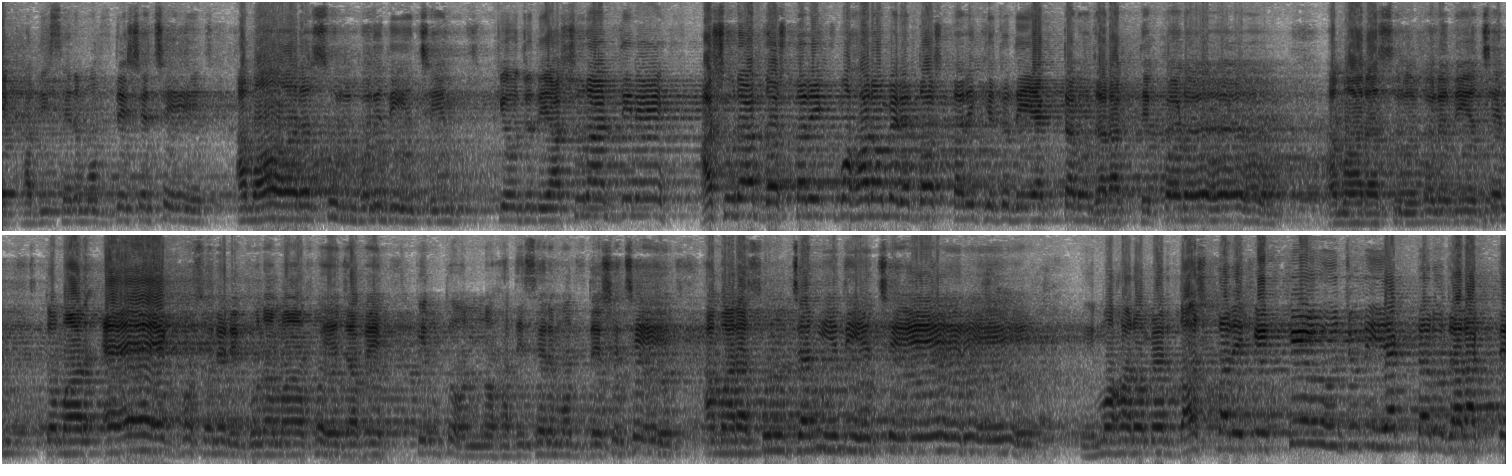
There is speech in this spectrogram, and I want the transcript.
এক হাদিসের মধ্যে এসেছে, আমার রাসূল বলে দিয়েছেন, কেউ যদি আশুরার দিনে, আশুরার দশ তারিখ মহরমের দশ তারিখে যদি একটা রোজা রাখতে পারো আমার রাসূল বলে দিয়েছেন, তোমার এক বছরের গুনাহ মাফ হয়ে যাবে। কিন্তু অন্য হাদিসের মধ্যে এসেছে, আমার রাসূল জানিয়ে দিয়েছে রে মহরমের দশ তারিখে কেউ যদি একটা রোজা রাখতে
